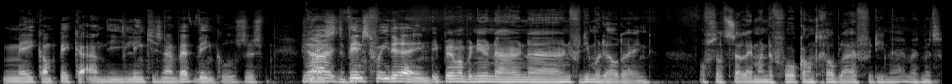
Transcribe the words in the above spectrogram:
mee kan pikken aan die linkjes naar webwinkels. Dus Ja, is de winst voor iedereen. Ik ben wel benieuwd naar hun, eh, hun verdienmodel daarin. Of dat ze alleen maar aan de voorkant geld blijven verdienen. Met, met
